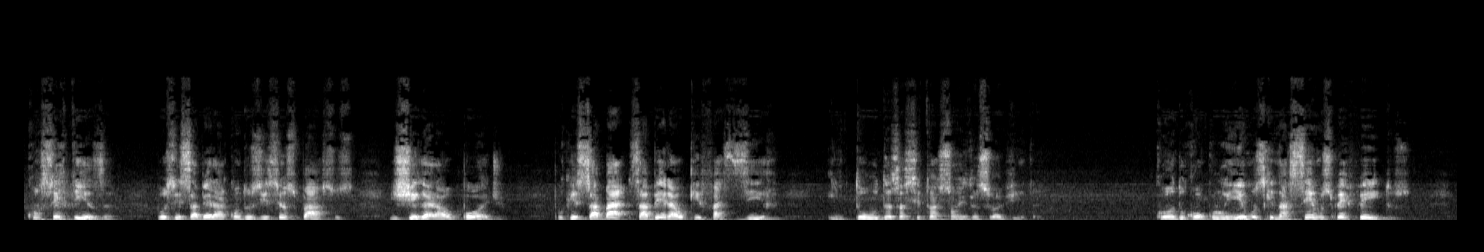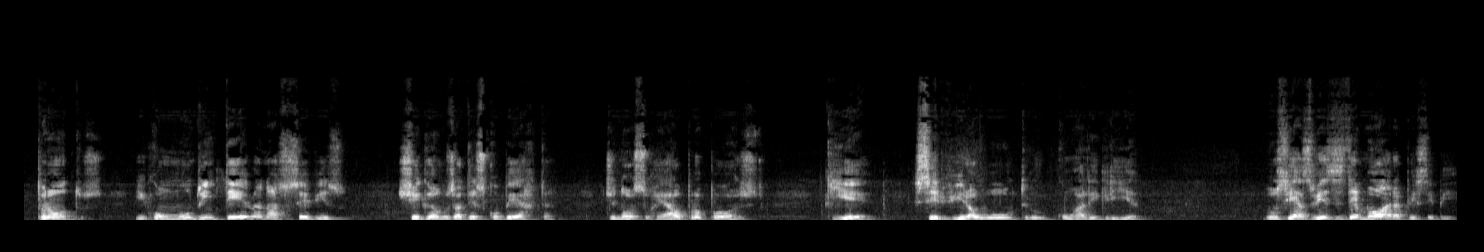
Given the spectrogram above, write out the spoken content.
com certeza você saberá conduzir seus passos e chegará ao pódio porque saberá o que fazer em todas as situações da sua vida. Quando concluímos que nascemos perfeitos, prontos e com o mundo inteiro a nosso serviço, chegamos à descoberta de nosso real propósito, que é servir ao outro com alegria. Você às vezes demora a perceber.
